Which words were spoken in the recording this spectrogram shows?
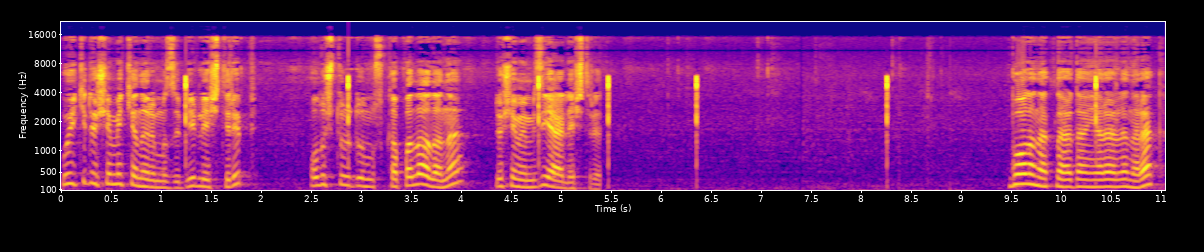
Bu iki döşeme kenarımızı birleştirip oluşturduğumuz kapalı alana döşememizi yerleştirelim. Bu olanaklardan yararlanarak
